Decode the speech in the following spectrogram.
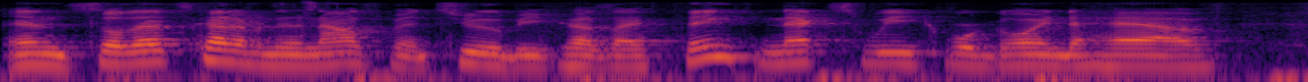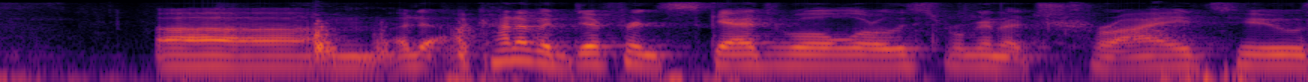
And so that's kind of an announcement too, because I think next week we're going to have um, a, a kind of a different schedule, or at least we're going to try to.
